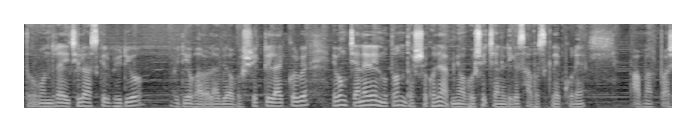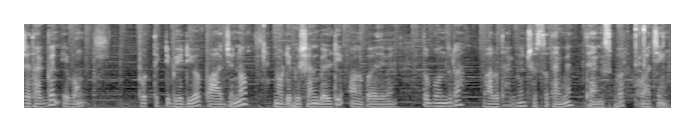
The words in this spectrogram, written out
তো বন্ধুরা, এই ছিল আজকের ভিডিও ভিডিও ভালো লাগলে অবশ্যই একটি লাইক করবেন এবং চ্যানেলে নতুন দর্শক হলে আপনি অবশ্যই চ্যানেলটিকে সাবস্ক্রাইব করে আমার পাশে থাকবেন এবং প্রত্যেকটি ভিডিও পাওয়ার জন্য নোটিফিকেশান বেলটি অন করে দেবেন। তো বন্ধুরা, ভালো থাকবেন, সুস্থ থাকবেন। Thanks for watching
